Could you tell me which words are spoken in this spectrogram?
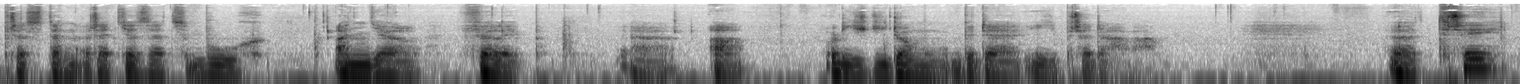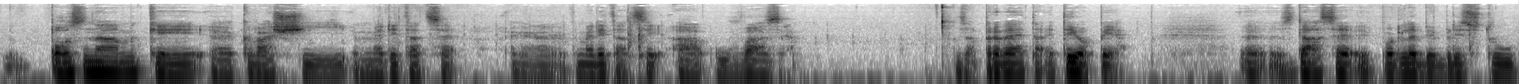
přes ten řetězec Bůh, anděl, Filip eh, a odjíždí domů, kde ji předává. Eh, tři poznámky eh, k vaší meditace, k meditaci a úvaze. Za prvé ta Etiopie. Zdá se podle biblistů,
